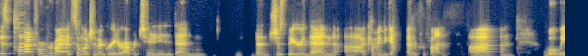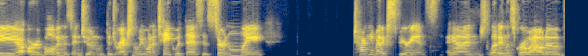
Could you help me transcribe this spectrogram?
this platform provides so much of a greater opportunity than than just bigger than uh, coming together for fun. Um, what we are evolving this into and the direction that we want to take with this is certainly talking about experience and letting this grow out of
